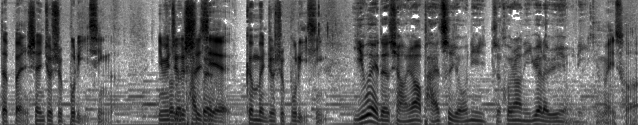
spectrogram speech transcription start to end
的本身就是不理性的，因为这个世界根本就是不理性的。一味的想要排斥油腻，只会让你越来越油腻。没错。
